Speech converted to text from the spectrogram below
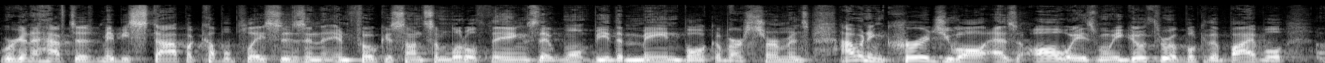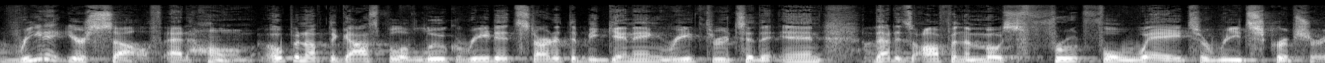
we're going to have to maybe stop a couple places and, and focus on some little things that won't be the main bulk of our sermons. I would encourage you all, as always, when we go through a book of the Bible, read it yourself at home. Open up the Gospel of Luke, read it, start at the beginning, read through to the end. That is often the most fruitful way to read Scripture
